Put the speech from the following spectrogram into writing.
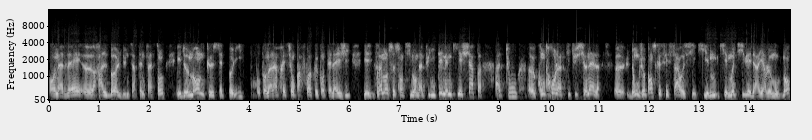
en avaient euh, ras-le-bol d'une certaine façon et demandent que cette police, dont on a l'impression parfois que quand elle agit, il y a vraiment ce sentiment d'impunité, même qui échappe à tout euh, contrôle institutionnel. Euh, donc je pense que c'est ça aussi qui est, qui est motivé derrière le mouvement.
